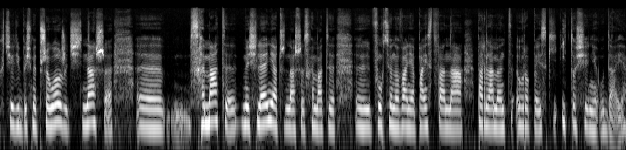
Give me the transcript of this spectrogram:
chcielibyśmy przełożyć nasze e, schematy myślenia, czy nasze schematy e, funkcjonowania państwa na Parlament Europejski i to się nie udaje.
